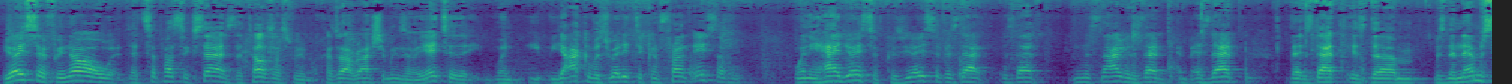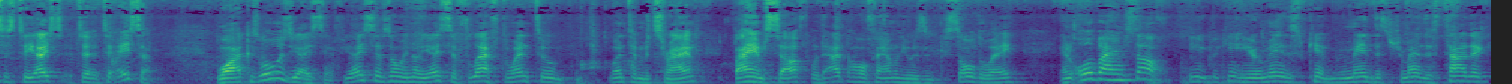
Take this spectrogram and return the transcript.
Yosef, we know that Sapasik says that tells us Chazal Rashi brings that when Yaakov was ready to confront Esav, when he had Yosef, because Yosef is that is that misnagid, is that is that is that is the um, is the nemesis to Yosef, to, to Esav. Why? Because what was Yosef? Yosef's only know Yosef left, went to went to Mitzrayim by himself, without the whole family. He was sold away, and all by himself. He became he remained this became, remained this tremendous tzaddik.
